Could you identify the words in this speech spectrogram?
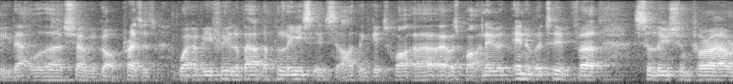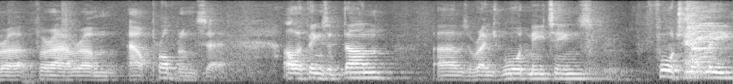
B that'll uh, show we've got a presence. Whatever you feel about the police, it's I think it's quite uh, it was quite an innovative uh, solution for our uh, for our um, our problems there. Other things I've done uh, was arrange ward meetings. Fortunately,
